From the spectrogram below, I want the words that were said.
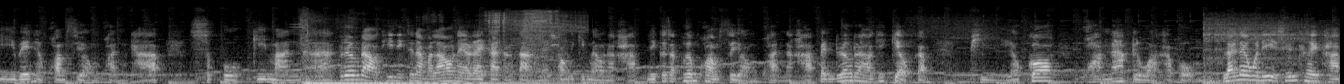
อีเวนต์แห่งความสยองขวัญครับ Spooky Month ฮะเรื่องราวที่นิกจะนำมาเล่าในรายการต่างๆ ในช่องนิกกี้เมาส์นะครับนิกก็จะเพิ่มความสยองขวัญนะครับเป็นเรื่องราวที่เกี่ยวกับผีแล้วก็ ความน่ากลัวครับผม และในวันนี้อีกเช่นเคยครับ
